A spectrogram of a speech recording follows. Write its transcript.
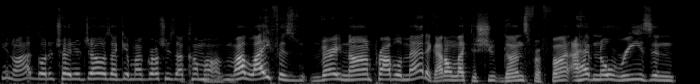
you know, I go to Trader Joe's, I get my groceries, I come home. My life is very non problematic. I don't like to shoot guns for fun. I have no reason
